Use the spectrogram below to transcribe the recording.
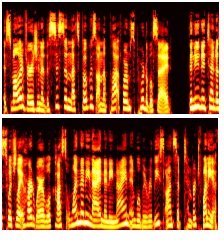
a smaller version of the system that's focused on the platform's portable side. The new Nintendo Switch Lite hardware will cost $199.99 and will be released on September 20th.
